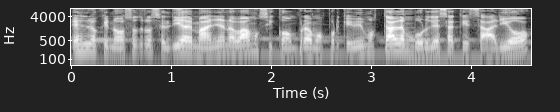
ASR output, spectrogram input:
es lo que nosotros el día de mañana vamos y compramos porque vimos tal hamburguesa que salió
